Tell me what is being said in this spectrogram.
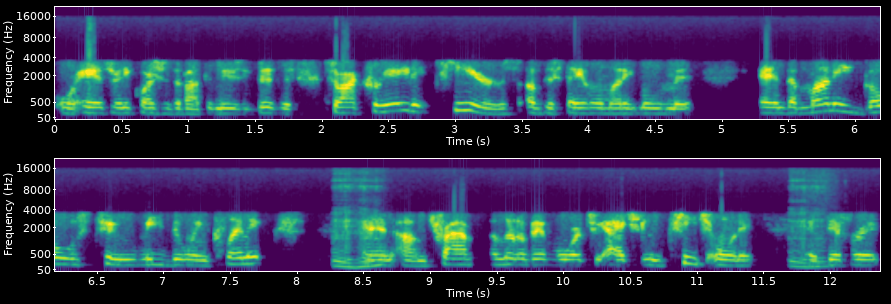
or answer any questions about the music business. So I created tiers of the Stay Home Money movement, and the money goes to me doing clinics Mhm. and um, travel a little bit more to actually teach on it at Mhm. different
